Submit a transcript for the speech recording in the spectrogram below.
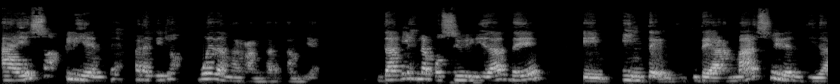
a esos clientes para que ellos puedan arrancar también. Darles la posibilidad de, de armar su identidad,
